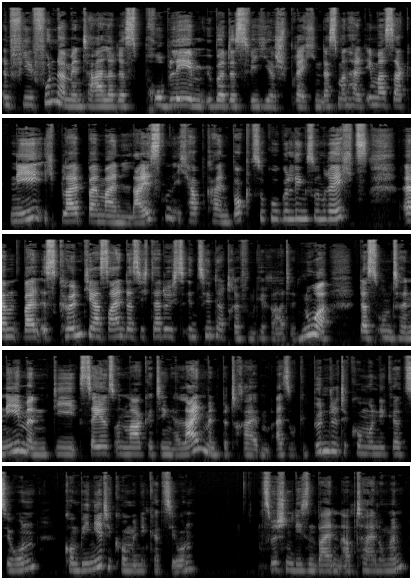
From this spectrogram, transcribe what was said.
ein viel fundamentaleres Problem, über das wir hier sprechen, dass man halt immer sagt, nee, ich bleibe bei meinen Leisten, ich habe keinen Bock zu Google links und rechts, ähm, weil es könnte ja sein, dass ich dadurch ins Hintertreffen gerate. Nur, dass Unternehmen, die Sales und Marketing Alignment betreiben, also gebündelte Kommunikation, kombinierte Kommunikation, zwischen diesen beiden Abteilungen,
